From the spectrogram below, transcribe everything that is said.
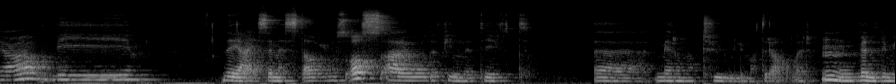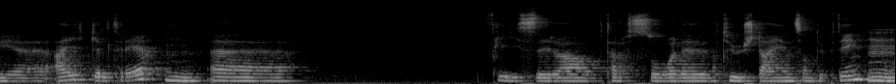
Ja, vi Det jeg ser mest av hos oss, er jo definitivt eh, mer sånn naturlige materialer. Mm. Veldig mye eik eller tre. Mm. Eh, fliser av terrasso eller naturstein, sånn type ting. Mm.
